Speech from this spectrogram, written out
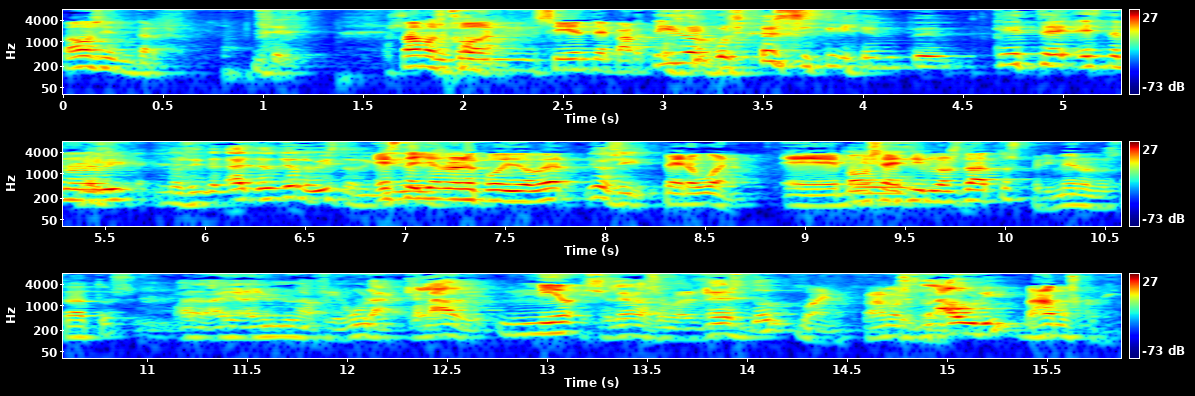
vamos a intentar. Sí. Vamos Ojalá. con siguiente Es que partido. pues el siguiente. Que este, este no lo vi. Nos inter- ah, yo, yo lo he visto. si Este quieres. yo no lo he podido ver. Yo sí. Pero bueno, eh, vamos a decir los datos. Primero los datos. Hay, hay una figura clave Ni- que se eleva sobre el resto. Bueno, vamos Es con Lauri. Vamos con ello.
